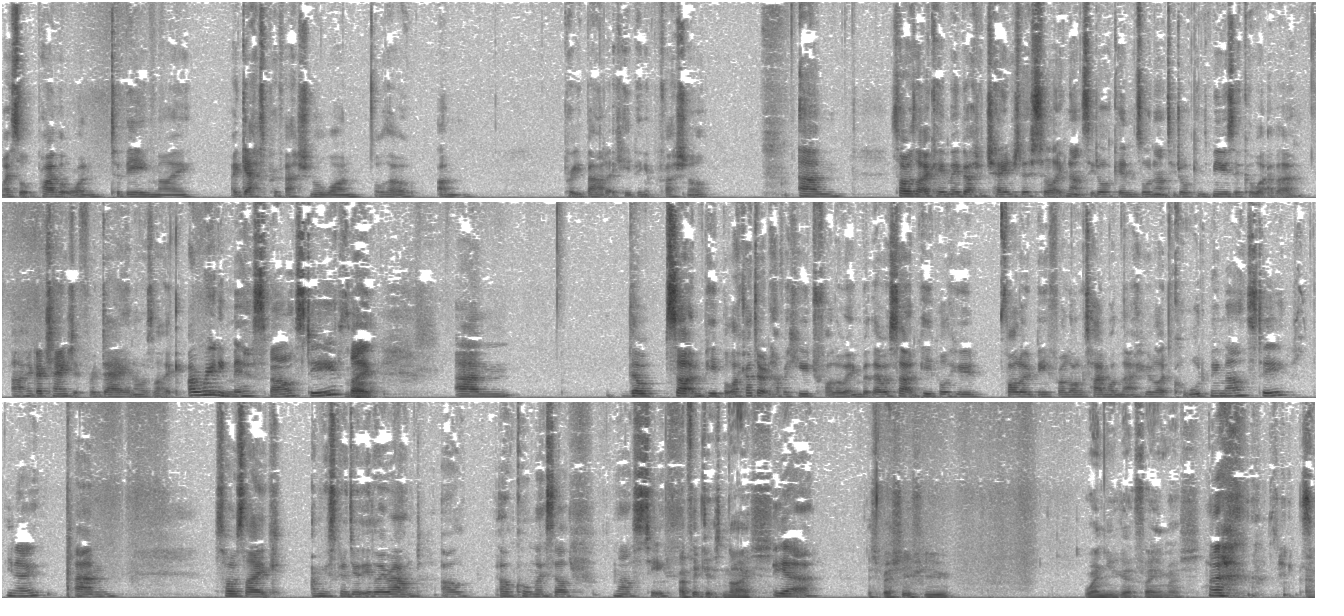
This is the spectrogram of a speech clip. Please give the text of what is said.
my sort of private one to being my I guess professional one, although I'm pretty bad at keeping it professional. Um so I was like, okay, maybe I should change this to like Nancy Dawkins or Nancy Dawkins music or whatever. And I think I changed it for a day and I was like, I really miss mouse teeth. No. Like um there were certain people like I don't have a huge following, but there were certain people who followed me for a long time on there who like called me mouse teeth, you know? Um so I was like, I'm just gonna do it the other way around. I'll I'll call myself mouse teeth. I think it's nice, Yeah. especially if you, when you get famous, and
